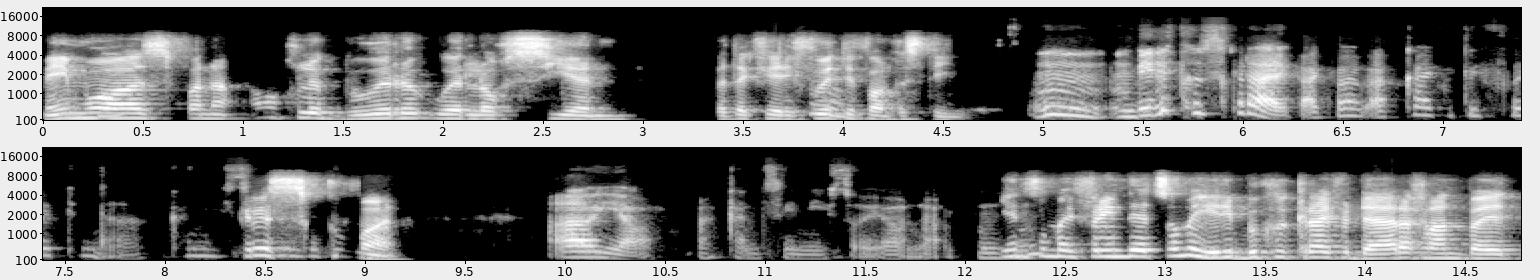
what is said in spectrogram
Memoirs van 'n Anglo-Boereoorlogseun wat ek vir die foto Hmm. van gestuur het. Mm, en wie het dit geskryf? Ek wou ek kyk op die foto nou. Kan sien Chris wie dit- Kuman. O oh, ja, ek kan sien nie so ja nou. Mm Een van my vriende het sommer hierdie boek gekry vir R30 by 'n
